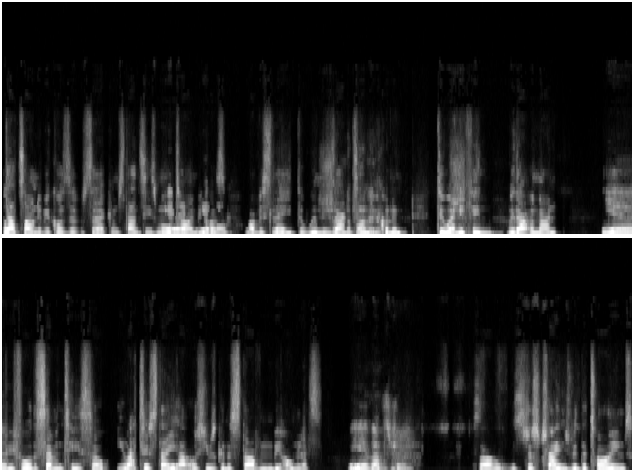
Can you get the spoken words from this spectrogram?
but- that's only because of circumstances more yeah, time because yeah, obviously the Women's Shunned Act and you couldn't do anything without a man yeah, before the 70s. So you had to stay out or she was going to starve and be homeless. yeah. No. That's true. So it's just changed with the times.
